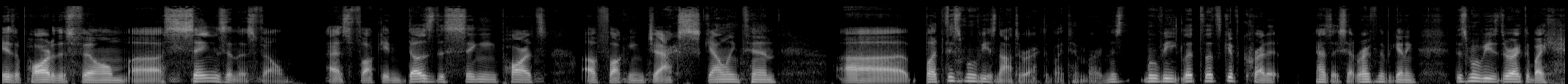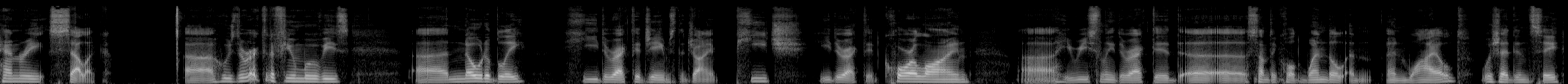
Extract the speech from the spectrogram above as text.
is a part of this film. Uh, sings in this film as fucking does the singing parts of fucking Jack Skellington. Uh, but this movie is not directed by Tim Burton. This movie, let's let's give credit, as I said right from the beginning. This movie is directed by Henry Selick, uh, who's directed a few movies. Uh, notably, he directed James the Giant Peach. He directed Coraline. Uh, he recently directed uh, uh, something called Wendell and, and Wild, which I didn't see,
